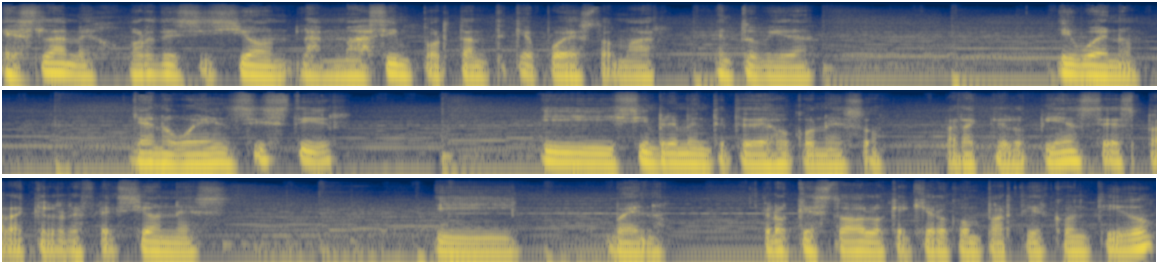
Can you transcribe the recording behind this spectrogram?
es la mejor decisión, la más importante que puedes tomar en tu vida. Y bueno, ya no voy a insistir y simplemente te dejo con eso, para que lo pienses, para que lo reflexiones. Y bueno, creo que es todo lo que quiero compartir contigo.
